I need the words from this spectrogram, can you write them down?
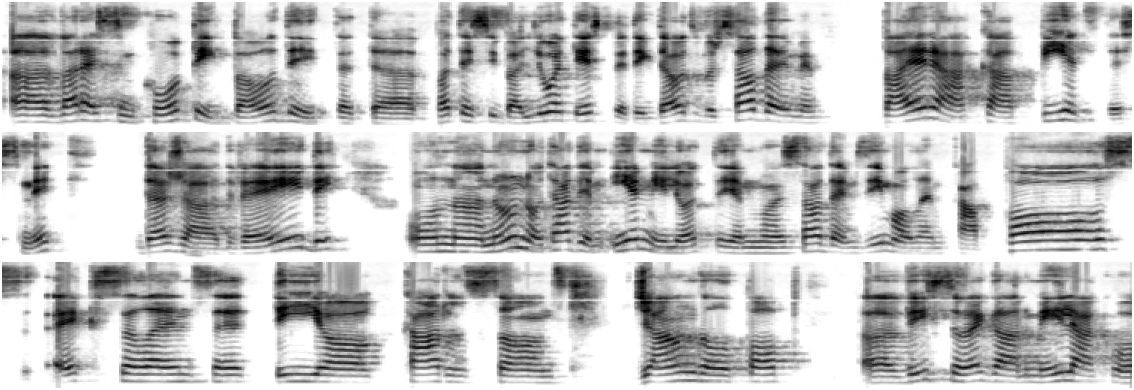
Varēsim kopīgi baudīt, tad patiesībā ļoti iespaidīgi daudz var saldējumiem, vairāk kā 50 dažādi veidi. Un, nu, no tādiem iemīļotiem saldējumu zīmoliem kā Pols, Excellence, Dio, Karlsons, Jungle Pop, visu vegānu mīļāko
